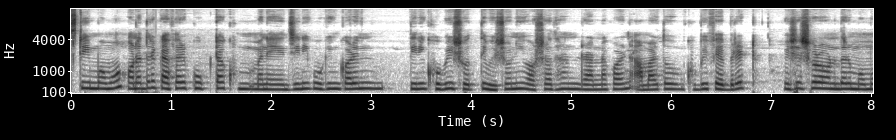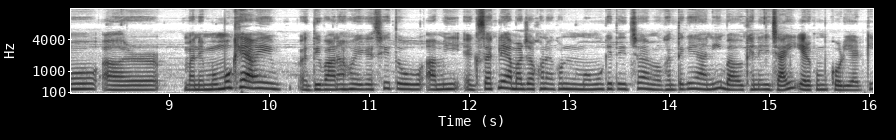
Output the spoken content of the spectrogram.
স্টিম মোমো। ওনাদের ক্যাফের কুকটা খুব মানে যিনি কুকিং করেন, তিনি খুবই সত্যি ভীষণই অসাধারণ রান্না করেন। আমার তো খুবই ফেভারেট বিশেষ করে ওনাদের মোমো আর মানে মোমো খেয়ে আমি দিওয়ানা হয়ে গেছি তো আমি এক্স্যাক্টলি আমার যখন এখন মোমো খেতে ইচ্ছা আমি ওখান থেকেই আনি বা ওখানেই যাই এরকম করি আর কি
